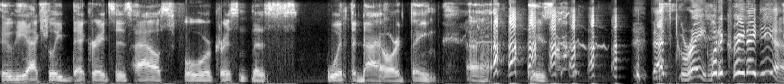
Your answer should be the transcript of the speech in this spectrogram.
who he actually decorates his house for Christmas with the Die Hard theme. Uh, That's great. What a great idea.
